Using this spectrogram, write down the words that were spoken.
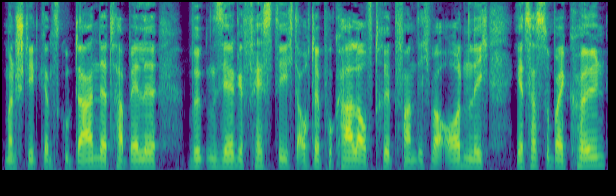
man steht ganz gut da in der Tabelle, wirken sehr gefestigt. Auch der Pokalauftritt fand ich war ordentlich. Jetzt hast du bei Köln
